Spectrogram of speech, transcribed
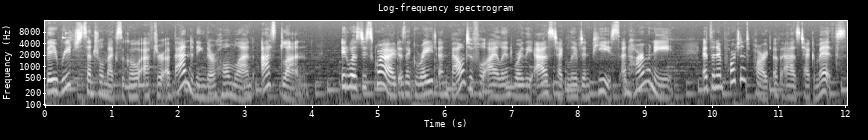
they reached central Mexico after abandoning their homeland, Aztlan. It was described as a great and bountiful island where the Aztec lived in peace and harmony. It's an important part of Aztec myths,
